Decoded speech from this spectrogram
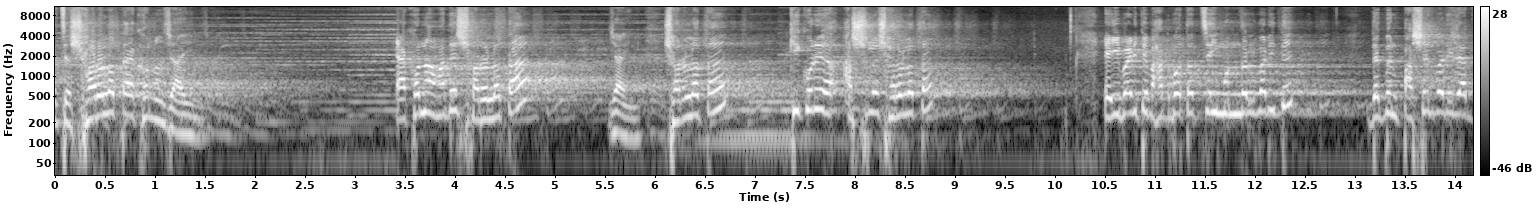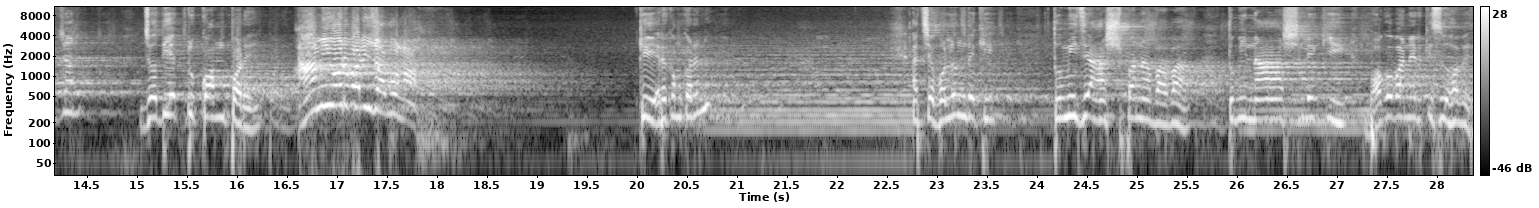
আচ্ছা সরলতা এখনও যায়নি। এখনও আমাদের সরলতা যায়নি। সরলতা? কি করে আসলো সরলতা? এই বাড়িতে ভাগবত হচ্ছে, এই মণ্ডল বাড়িতে? দেখবেন পাশের বাড়ির একজন যদি একটু কম পড়ে, আমি ওর বাড়ি যাব না। কি এরকম করে না? আচ্ছা বলুন দেখি, তুমি যে আসবা না বাবা, তুমি না আসলে কি ভগবানের কিছু হবে?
